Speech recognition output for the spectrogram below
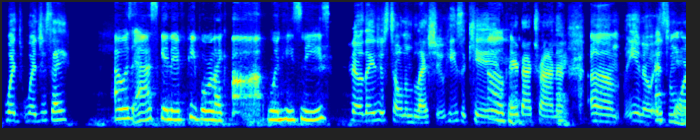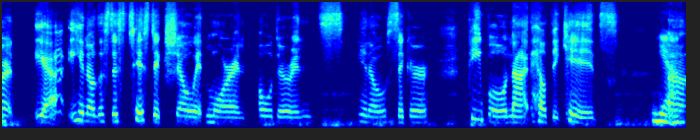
What what'd you say? I was asking if people were like, ah, when he sneezed. No, they just told him bless you. He's a kid. Oh, okay. They're not trying to um, you know, That's it's more yeah, you know, the statistics show it more in older and you know, sicker people, not healthy kids. Yeah. Um,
